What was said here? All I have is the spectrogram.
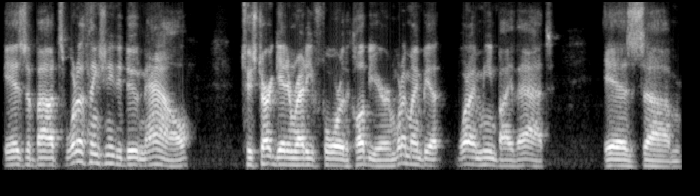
is about what are the things you need to do now to start getting ready for the club year. And what I mean by what I mean by that is, um,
